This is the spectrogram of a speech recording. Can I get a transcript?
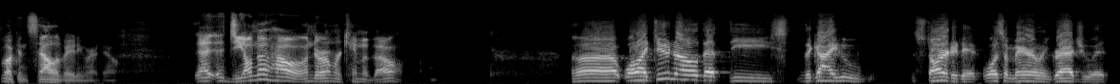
fucking salivating right now. uh, do y'all know how Under Armour came about? Uh, well, I do know that the the guy who started it was a Maryland graduate.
